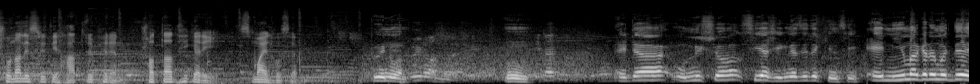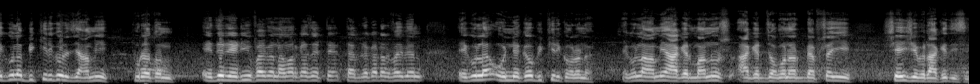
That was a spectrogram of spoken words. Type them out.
সোনালি স্মৃতি হাতড়ে ফেরেন স্বত্বাধিকারী Ismail Hossain. Two in one hmm. এটা উনিশশো ছিয়াশি ইংরেজিতে কিনছি। এই নিউ মার্কেটের মধ্যে এগুলো বিক্রি করেছি আমি পুরাতন। এদের রেডিও পাইবেন আমার কাছে ট্যাবলেট কাটার পাইবেন এগুলো অন্য কেউ বিক্রি করে না। এগুলো আমি আগের মানুষ আগের জমানার ব্যবসায়ী সেই হিসেবে রাখে দিছি।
